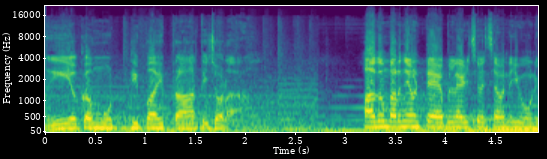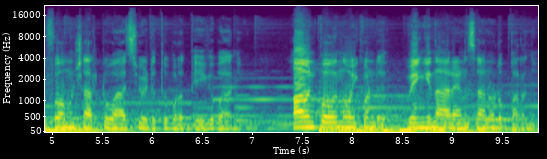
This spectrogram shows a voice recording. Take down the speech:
നീയൊക്കെ മുട്ടിപ്പായി പ്രാർത്ഥിച്ചോടാ. അതും പറഞ്ഞ് അവൻ ടേബിളിൽ അഴിച്ചു വെച്ച് അവന്റെ യൂണിഫോമും ഷർട്ടും വാച്ചും എടുത്ത് പുറത്തേക്ക് പാഞ്ഞു. അവൻ പോകുന്ന നോയിക്കൊണ്ട് വെങ്കി നാരായണ സാറിനോട് പറഞ്ഞു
